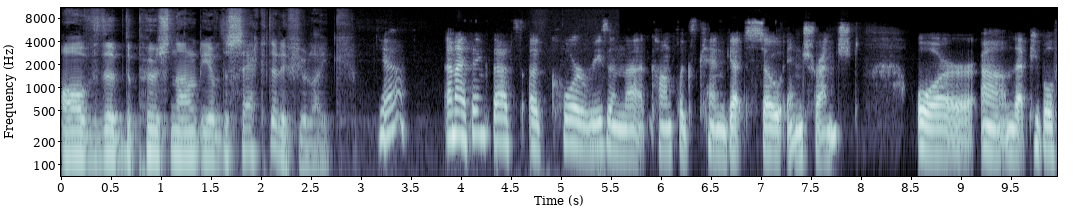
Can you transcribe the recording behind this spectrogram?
of the, the personality of the sector, if you like. Yeah. And I think that's a core reason that conflicts can get so entrenched or um, that people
